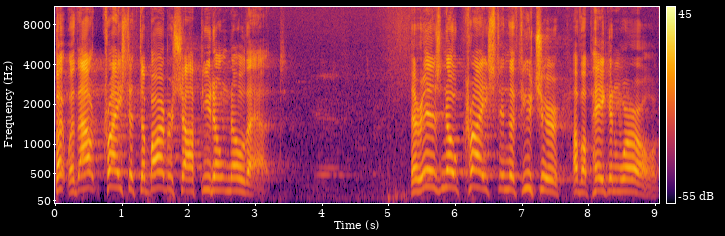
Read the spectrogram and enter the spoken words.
But without Christ at the barber shop, you don't know that. There is no Christ in the future of a pagan world.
